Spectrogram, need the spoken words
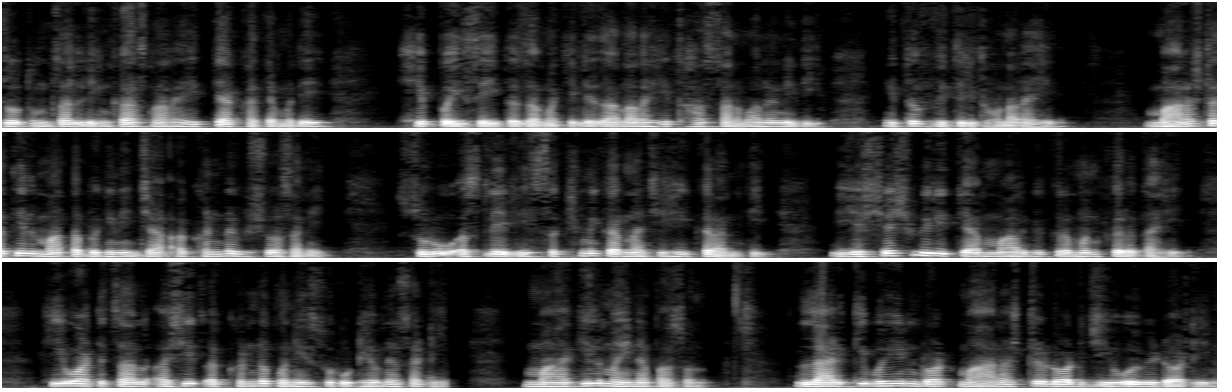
जो तुमचा लिंक असणार आहे त्या खात्यामध्ये हे पैसे इथं जमा केले जाणार आहेत. हा सन्मान निधी इथं वितरित होणार आहे. महाराष्ट्रातील माता भगिनींच्या अखंड विश्वासाने सुरू असलेली सक्षमीकरणाची ही क्रांती यशस्वीरित्या मार्गक्रमण करत आहे. ही वाटचाल अशीच अखंडपणे सुरू ठेवण्यासाठी मागील महिन्यापासून Ladki Bahin dot Maharashtra dot G O V dot in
